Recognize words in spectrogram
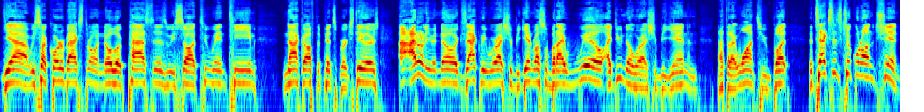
Yeah, we saw quarterbacks throwing no look passes. We saw a two win team knock off the Pittsburgh Steelers. I don't even know exactly where I should begin, Russell, but I will. I do know where I should begin, and not that I want to. But the Texans took one on the chin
